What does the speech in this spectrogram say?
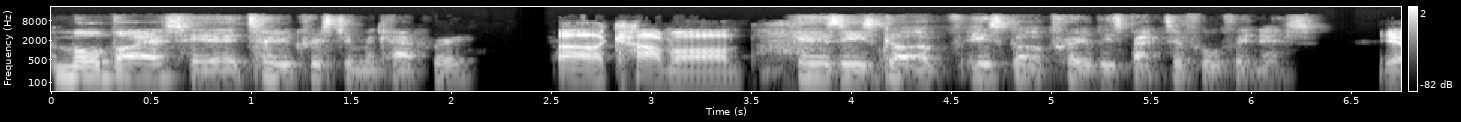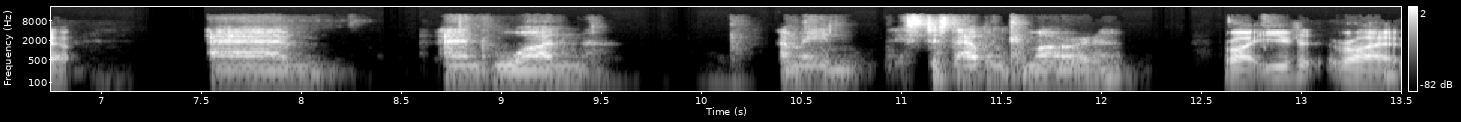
more bias here. Two, Christian McCaffrey, Oh, come on. because he's got to, he's got to prove he's back to full fitness. Yeah. Um, and one, I mean, it's just Alvin Kamara, isn't it? Right, you've right,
